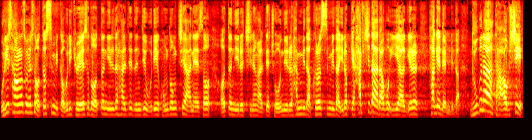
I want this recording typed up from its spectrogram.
우리 상황 속에서는 어떻습니까? 우리 교회에서도 어떤 일을 할 때든지 우리의 공동체 안에서 어떤 일을 진행할 때 좋은 일을 합니다. 그렇습니다. 이렇게 합시다라고 이야기를 하게 됩니다. 누구나 다 없이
